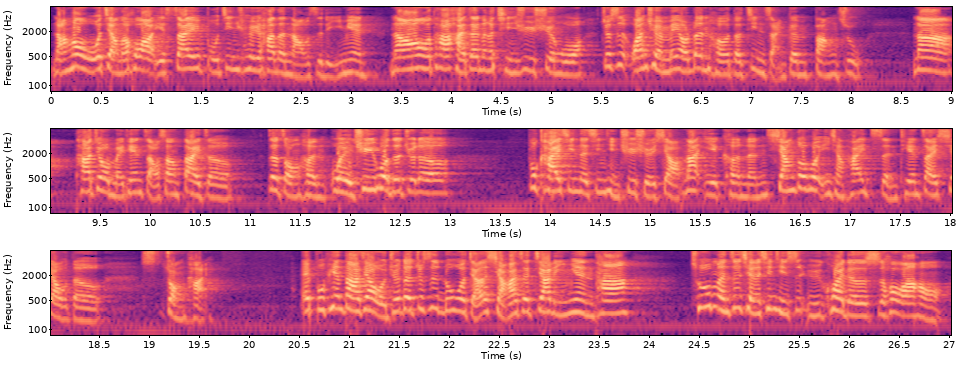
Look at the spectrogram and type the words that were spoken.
然后我讲的话也塞不进去他的脑子里面，然后他还在那个情绪漩涡，就是完全没有任何的进展跟帮助。那他就每天早上带着这种很委屈或者觉得不开心的心情去学校，那也可能相对会影响他一整天在校的状态。哎，不骗大家，我觉得就是如果假设小孩在家里面，他出门之前的心情是愉快的时候啊，吼，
